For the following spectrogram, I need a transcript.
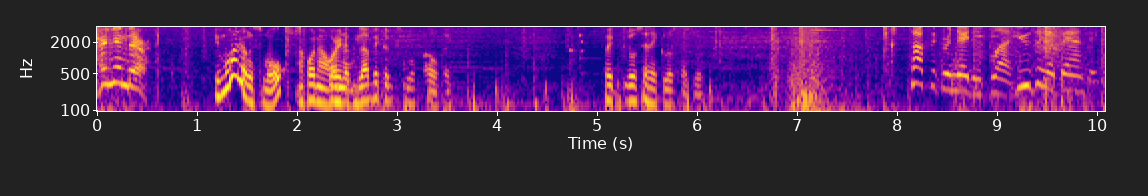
Hang in there. Imo ka ng smoke? Ako na, ako Or na. naglabay kag smoke? Ah, okay. Wait, close na, close na, close. Toxic grenade in play. Using a bandage.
